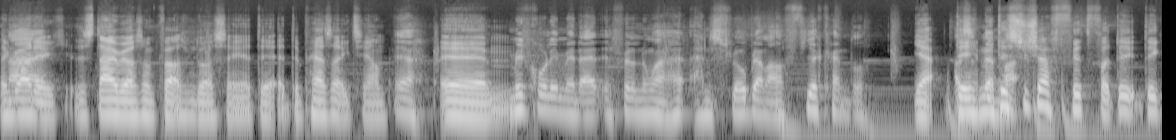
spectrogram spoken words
Det gør Nej. det ikke. Det snakker vi også om før, som du også sagde, at det, at det passer ikke til ham. Ja. Øhm, Mit problem er, at jeg føler nogle gange, at hans flow bliver meget firkantet. ja, så det, men det meget- synes jeg er fedt, for det, det,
